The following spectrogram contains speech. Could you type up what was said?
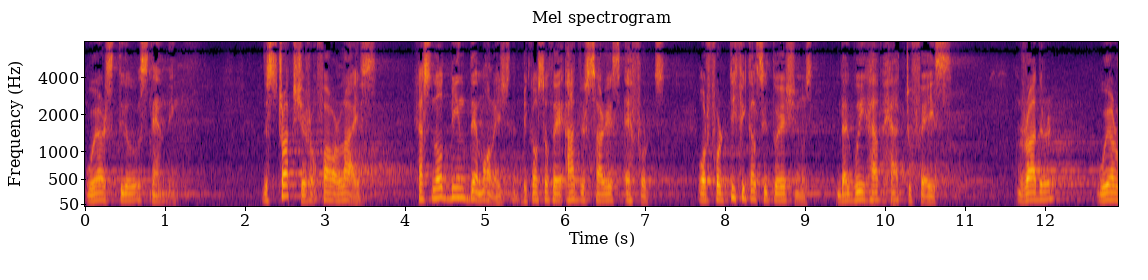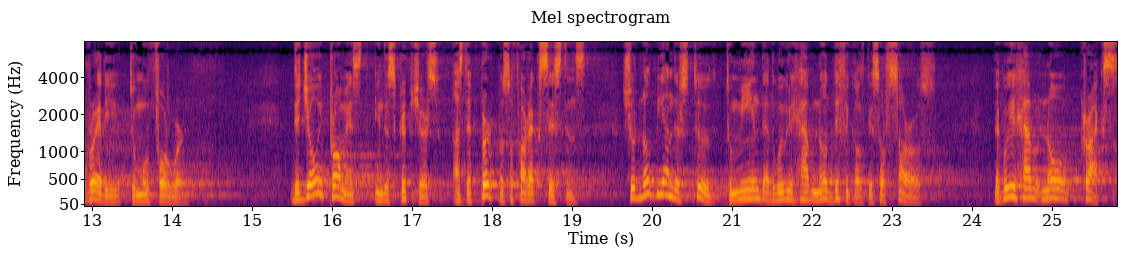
we are still standing. The structure of our lives has not been demolished because of the adversary's efforts or for difficult situations that we have had to face. Rather, we are ready to move forward. The joy promised in the scriptures as the purpose of our existence should not be understood to mean that we will have no difficulties or sorrows, that we will have no cracks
